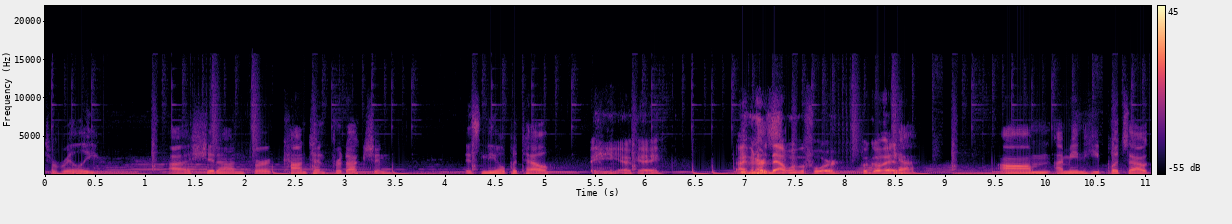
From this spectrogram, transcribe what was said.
to really uh, shit on for content production is Neil Patel. okay, I haven't heard that one before. But go ahead. Yeah. Um, I mean, he puts out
